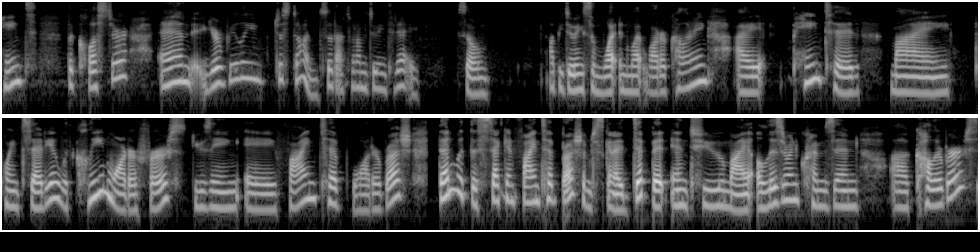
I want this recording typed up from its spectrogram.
paint the cluster, and you're really just done. So that's what I'm doing today. So I'll be doing some wet and wet watercoloring. I painted my poinsettia with clean water first using a fine tip water brush. Then with the second fine tip brush, I'm just going to dip it into my alizarin crimson uh, color burst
